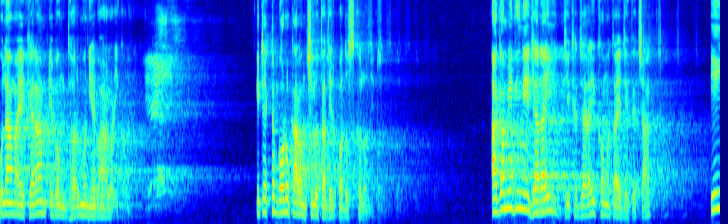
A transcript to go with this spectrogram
ওলামায়ে কেরাম এবং ধর্ম নিয়ে বাড়াবাড়ি করা। এটা একটা বড় কারণ ছিল তাদের পদস্খলনের। আগামী দিনে যারাই যারাই ক্ষমতায় যেতে চাক, এই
